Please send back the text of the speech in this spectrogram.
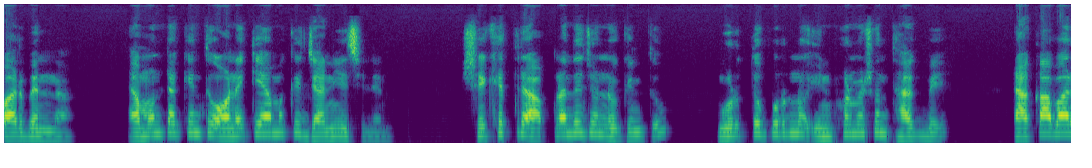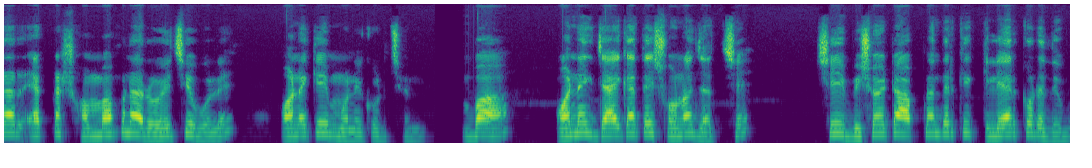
পারবেন না। এমনটা কিন্তু অনেকেই আমাকে জানিয়েছিলেন। সেক্ষেত্রে আপনাদের জন্য কিন্তু গুরুত্বপূর্ণ ইনফরমেশন থাকবে। টাকা বাড়ার একটা সম্ভাবনা রয়েছে বলে অনেকেই মনে করছেন বা অনেক জায়গাতে শোনা যাচ্ছে। সেই বিষয়টা আপনাদেরকে ক্লিয়ার করে দেব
